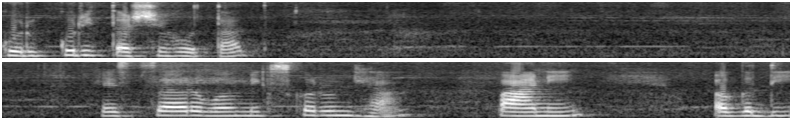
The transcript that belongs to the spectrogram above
कुरकुरीत असे होतात. हे सर्व मिक्स करून घ्या. पाणी अगदी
